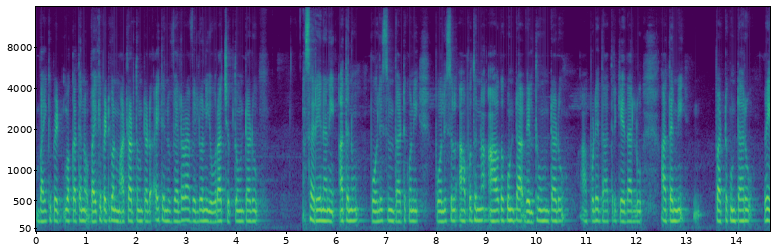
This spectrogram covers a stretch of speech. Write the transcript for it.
బైక్ పెట్ ఒకతను బైక్ పెట్టుకొని మాట్లాడుతూ ఉంటాడు. అయితే నువ్వు వెళ్ళరా వెళ్ళు అని యువరాజ్ చెప్తూ ఉంటాడు. సరేనని అతను పోలీసులను దాటుకొని పోలీసులు ఆపుతున్న ఆగకుండా వెళ్తూ ఉంటాడు. అప్పుడే దాత్రి కేదార్లు అతన్ని పట్టుకుంటారు. రే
